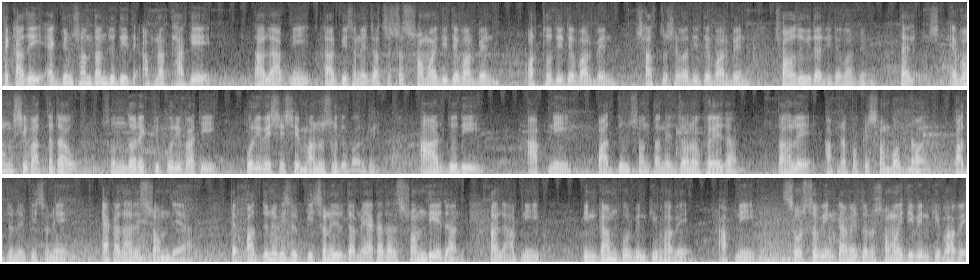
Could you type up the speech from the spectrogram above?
তো কাজেই একজন সন্তান যদি আপনার থাকে, তাহলে আপনি তার পিছনে যথেষ্ট সময় দিতে পারবেন, অর্থ দিতে পারবেন, স্বাস্থ্যসেবা দিতে পারবেন, সহযোগিতা দিতে পারবেন। তাই এবং সে বাচ্চাটাও সুন্দর একটি পরিপাটি পরিবেশে সে মানুষ হতে পারবে। আর যদি আপনি পাঁচজন সন্তানের জনক হয়ে যান, তাহলে আপনার পক্ষে সম্ভব নয় পাঁচজনের পিছনে একাধারে শ্রম দেয়া। তাই পাঁচজনের পিছনে যদি আপনি একাধারে শ্রম দিয়ে যান, তাহলে আপনি ইনকাম করবেন কীভাবে? আপনি সোর্স অফ ইনকামের জন্য সময় দিবেন কীভাবে?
